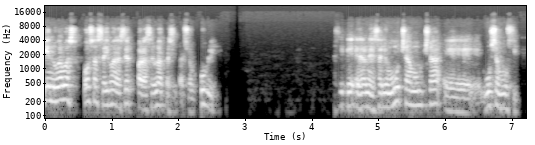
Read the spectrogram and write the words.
qué nuevas cosas se iban a hacer para hacer una presentación pública. Así que era necesario mucha, mucha, eh, mucha música.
